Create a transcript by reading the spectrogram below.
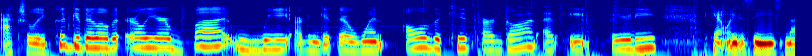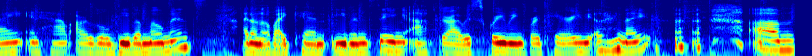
actually could get there a little bit earlier, but we are going to get there when all of the kids are gone at 8:30. I can't wait to see you tonight and have our little diva moments. I don't know if I can even sing after I was screaming for Terry the other night. um,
